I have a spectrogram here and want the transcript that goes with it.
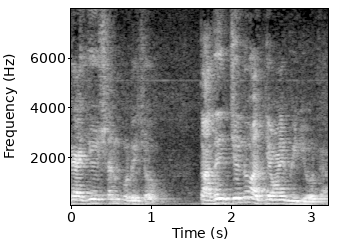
গ্র্যাজুয়েশন করেছ, তাদের জন্য আজকে আমার ভিডিওটা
